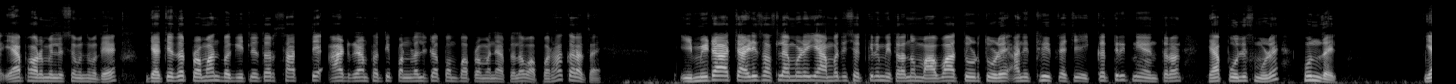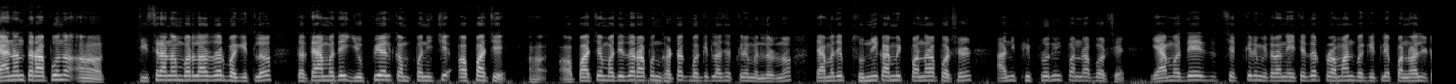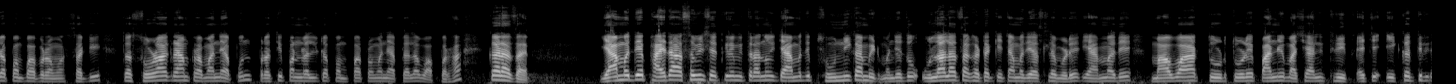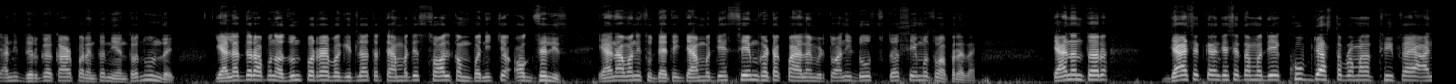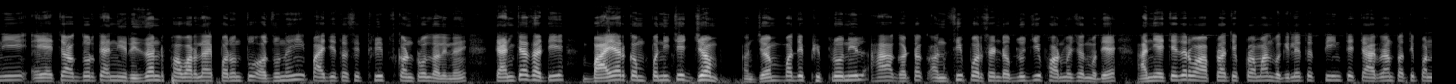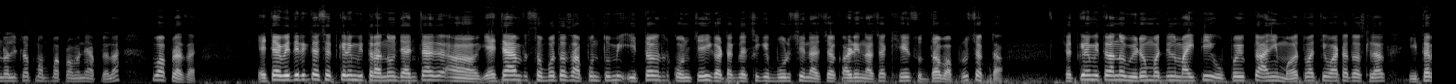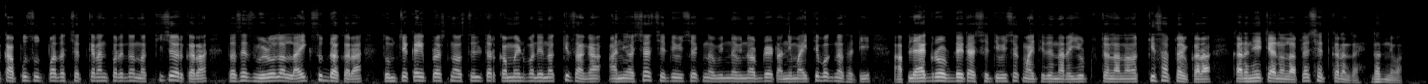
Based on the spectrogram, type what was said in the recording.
या फॉर्म्युलेशनमध्ये आहे ज्याचे जर प्रमाण बघितले तर सात ते आठ ग्रॅम प्रति पंधरा लिटर पंपाप्रमाणे आपल्याला वापर हा करायचा आहे. इमिडा चाळीस असल्यामुळे यामध्ये शेतकरी मित्रांनो मावा तुडतुडे आणि थ्रिप्स याचे एकत्रित नियंत्रण ह्या पोलीसमुळे होऊन जाईल. यानंतर आपण तिसऱ्या नंबरला जर बघितलं तर त्यामध्ये यू पी एल कंपनीचे अपाचे अपाचेमध्ये जर आपण घटक बघितला शेतकरी मित्रांनो त्यामध्ये सुनिकामीट पंधरा पर्सेंट आणि फिप्रोनिल पंधरा पर्सेंट यामध्ये शेतकरी मित्रांनो याचे जर प्रमाण बघितले पंधरा लिटर पंपाप्रमासाठी तर सोळा ग्रामप्रमाणे आपण प्रति पंधरा लिटर पंपाप्रमाणे आपल्याला वापर हा करायचा आहे. यामध्ये फायदा असा होईल शेतकरी मित्रांनो त्यामध्ये सोनिका मीठ म्हणजे जो उलालाचा घटक याच्यामध्ये असल्यामुळे यामध्ये मावा तुडतुडे पांढरी माशी आणि थ्रिप्स याचे एकत्रित आणि दीर्घकाळपर्यंत नियंत्रण होऊन जाईल. याला जर आपण अजून पर्याय बघितला तर त्यामध्ये सॉल कंपनीचे ऑक्झलिस या नावाने सुद्धा येते ज्यामध्ये सेम घटक पाहायला मिळतो आणि डोससुद्धा सेमच वापरायचा आहे त्यानंतर ज्या शेतकऱ्यांच्या शेतामध्ये खूप जास्त प्रमाणात थ्रिप्स आहे आणि याच्या अगोदर त्यांनी रिझल्ट फवारला आहे परंतु अजूनही पाहिजे तसे थ्रिप्स कंट्रोल झाले नाही. त्यांच्यासाठी बायर कंपनीचे जम्प जम्पमध्ये फिप्रोनिल हा घटक ऐंशी पर्सेंट डब्ल्यू जी फॉर्मेशनमध्ये आहे. आणि याचे जर वापराचे प्रमाण बघितले तर तीन ते चार ग्राम प्रति पंधरा लिटर पंपाप्रमाणे आपल्याला वापरायचं आहे. याच्या व्यतिरिक्त शेतकरी मित्रांनो ज्यांच्या याच्यासोबतच आपण तुम्ही इतर कोणतेही घटक जसे की बुरशीनाशक अळीनाशक हे सुद्धा वापरू शकता. शेतकरी मित्रांनो व्हिडिओमधील माहिती उपयुक्त आणि महत्त्वाची वाटत असल्यास इतर कापूस उत्पादक शेतकऱ्यांपर्यंत नक्की शेअर करा. तसेच व्हिडिओला लाईकसुद्धा करा. तुमचे काही प्रश्न असतील तर कमेंटमध्ये नक्की सांगा. आणि अशाच शेतीविषयक नवीन नवीन अपडेट आणि माहिती बघण्यासाठी आपल्या ॲग्रो अपडेट या शेतीविषयक माहिती देणाऱ्या यूट्यूब चॅनलला नक्की सबस्क्राईब करा. कारण हे चॅनल आपल्या शेतकऱ्यांचं आहे. धन्यवाद.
